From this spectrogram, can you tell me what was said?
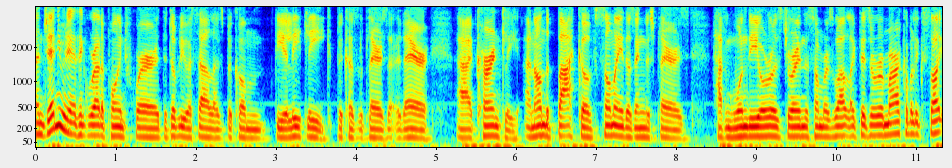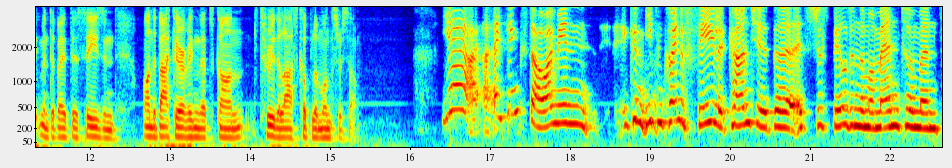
And genuinely, I think we're at a point where the WSL has become the elite league because of the players that are there uh, currently. And on the back of so many of those English players having won the Euros during the summer as well, like there's a remarkable excitement about this season on the back of everything that's gone through the last couple of months or so. Yeah, I, I think so. I mean, can you can kind of feel it, can't you? The it's just building the momentum and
